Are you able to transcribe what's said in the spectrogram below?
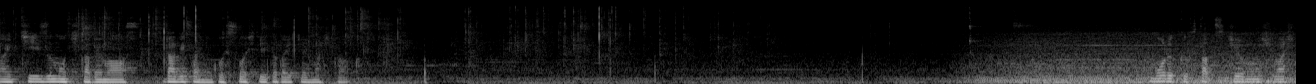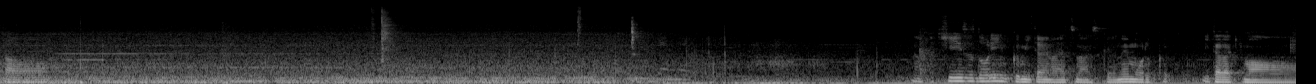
はいチーズ餅食べます。ラビさんにご馳走していただいちゃいました。モルク2つ注文しましたなんかチーズドリンクみたいなやつなんですけどねモルク。いただきます。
